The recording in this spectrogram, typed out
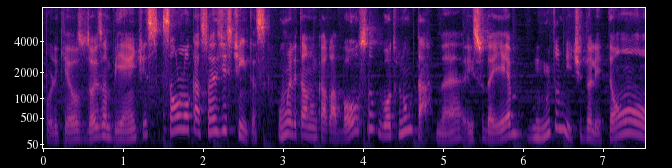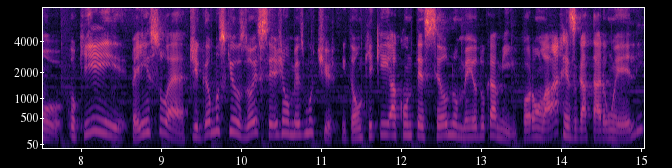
porque os dois ambientes são locações distintas. Um ele tá num calabouço, o outro não tá, né? Isso daí é muito nítido ali. Então, o que penso é, digamos que os dois sejam o mesmo Tyr. Então, o que que aconteceu no meio do caminho. Foram lá, resgataram ele,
